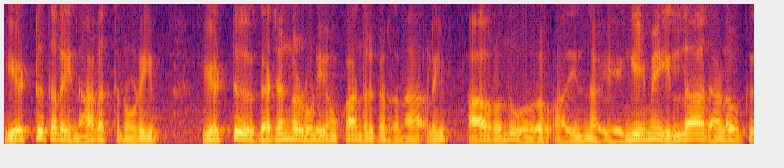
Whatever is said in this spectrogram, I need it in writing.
எட்டு தலை நாகத்தினுடையும் எட்டு கஜங்களுடையும் உட்கார்ந்துருக்கிறதுனாலையும் அவர் வந்து ஒரு இந்த எங்கேயுமே இல்லாத அளவுக்கு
